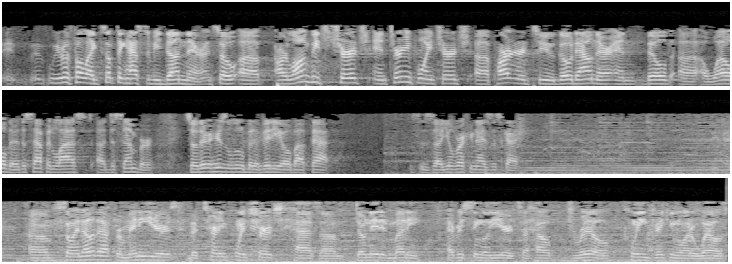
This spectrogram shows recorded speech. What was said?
it, we really felt like something has to be done there. And so uh, our Long Beach church and Turning Point Church uh, partnered to go down there and build uh, a well there. This happened last uh, December. So there, here's a little bit of video about that. This is uh, you'll recognize this guy. Um, so I know that for many years, the Turning Point Church has um, donated money every single year to help drill clean drinking water wells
